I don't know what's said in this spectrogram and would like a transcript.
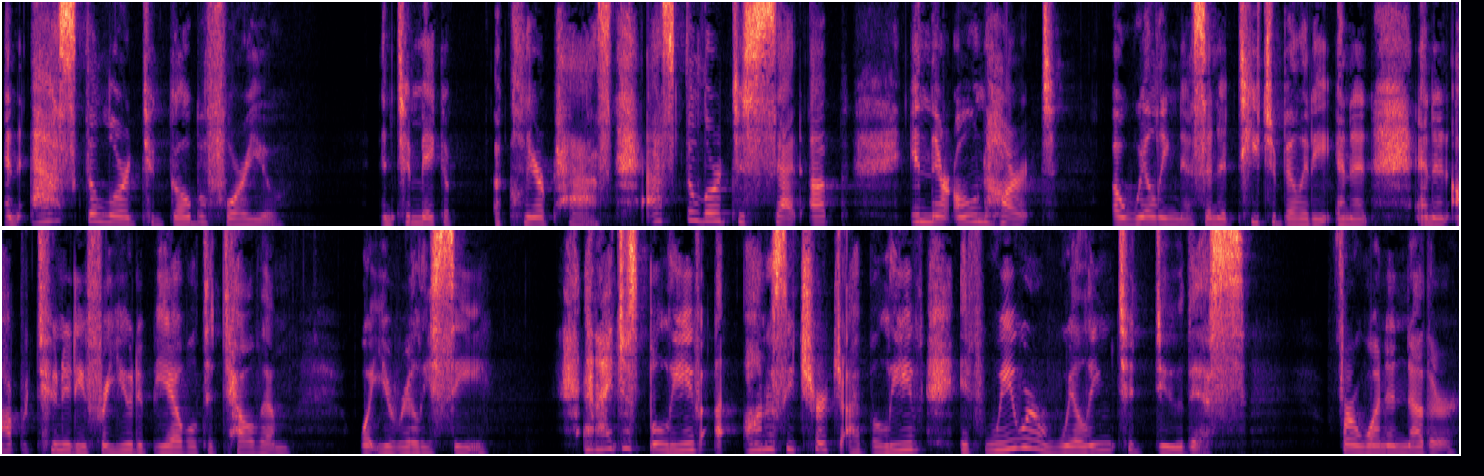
and ask the Lord to go before you and to make a, a clear path. Ask the Lord to set up in their own heart a willingness and a teachability and an, and an opportunity for you to be able to tell them what you really see. And I just believe, honestly, church, I believe if we were willing to do this for one another,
